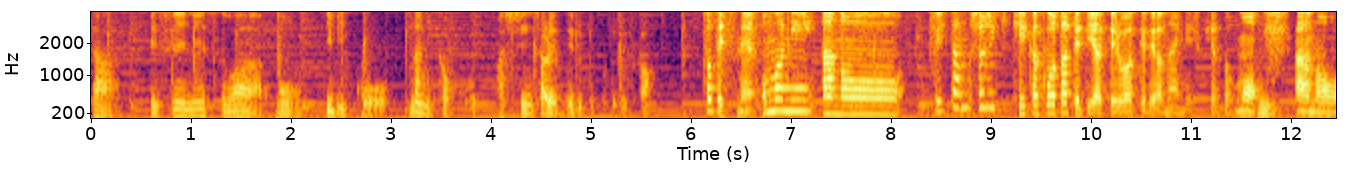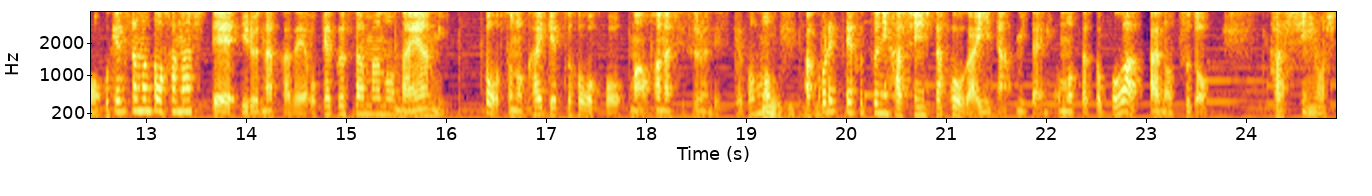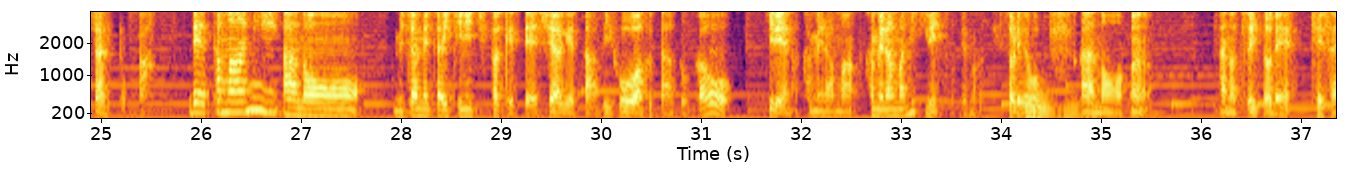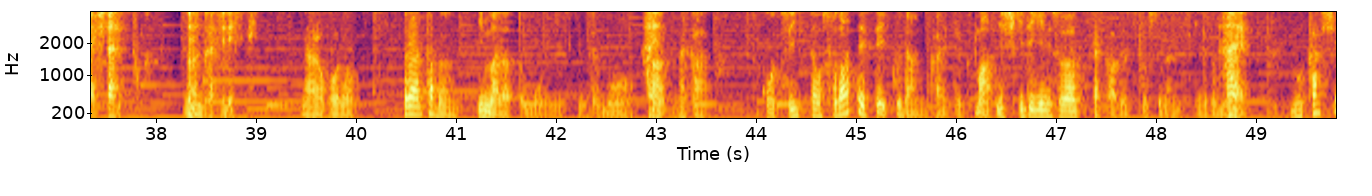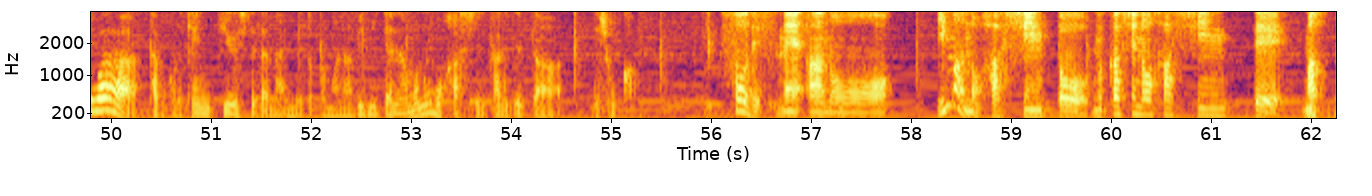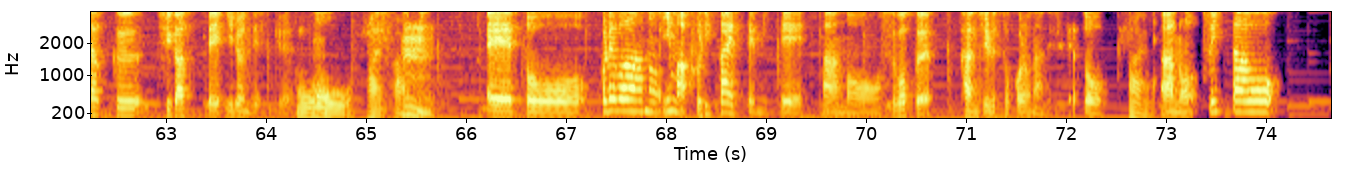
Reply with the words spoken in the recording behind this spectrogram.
じゃあ SNS はもう日々こう何かをこう発信されてるってことですか？そうですね、主に、あのーツイッターも正直計画を立ててやってるわけではないんですけども、うん。あのお客様と話している中でお客様の悩みとその解決方法、まあ、お話しするんですけども、うんあこれって普通に発信した方がいいなみたいに思ったとこはあの都度発信をしたりとか。でたまにあのめちゃめちゃ1日かけて仕上げたビフォーアフターとかを綺麗なカメラマンカメラマンに綺麗に撮ってもらってそれを、うんうんあのうん、あのツイートで掲載したりとかそんな感じですね。なるほど。それは多分今だと思うんですけれども、はいまあ、なんかこうツイッターを育てていく段階というか、まあ、意識的に育てたかは別としてなんですけれども、はい昔は多分この研究してた内容とか学びみたいなものを発信されてたでしょうか？そうですね、あの今の発信と昔の発信って全く違っているんですけれども、おーはいはい。うん。えー、とこれはあの今振り返ってみてあのすごく感じるところなんですけど。はい。あのツイッターを、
